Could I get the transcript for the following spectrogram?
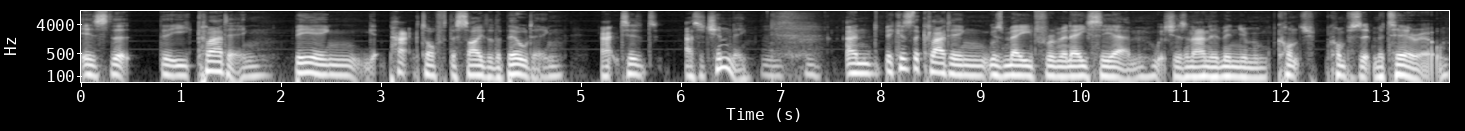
is that the cladding being packed off the side of the building acted as a chimney. Mm-hmm. And because the cladding was made from an ACM, which is an aluminium con- composite material,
